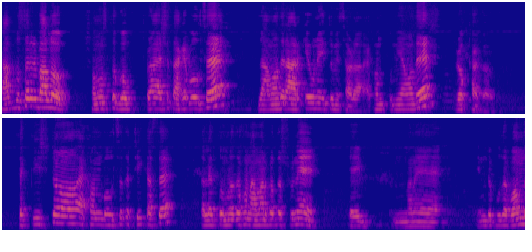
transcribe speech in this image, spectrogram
সাত বছরের বালক, সমস্ত গোপরা এসে তাকে বলছে যে আমাদের আর কেউ নেই তুমি ছাড়া, এখন তুমি আমাদের রক্ষা করো। কৃষ্ণ এখন বলছে যে, ঠিক আছে, তাহলে তোমরা যখন আমার কথা শুনে এই মানে ইন্দ্র পূজা বন্ধ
